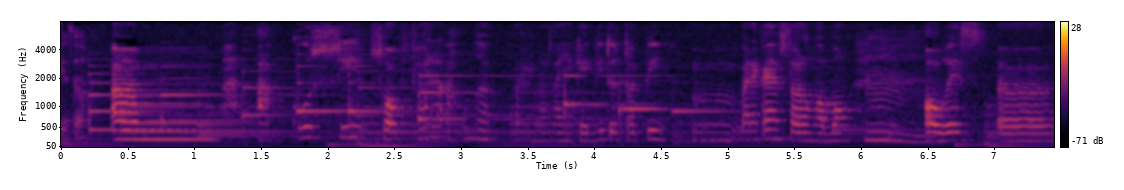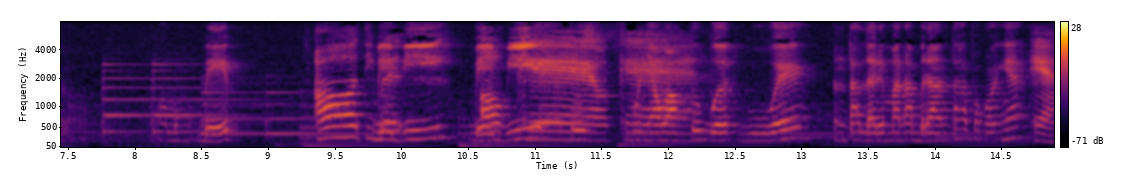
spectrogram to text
gitu. Em, aku sih so far aku nggak pernah tanya kayak gitu tapi mm, mereka yang selalu ngomong Hmm. always eh, ngomong babe Oh, tiba baby baby Oke, terus oke. punya waktu buat gue entah dari mana berantah pokoknya ya.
